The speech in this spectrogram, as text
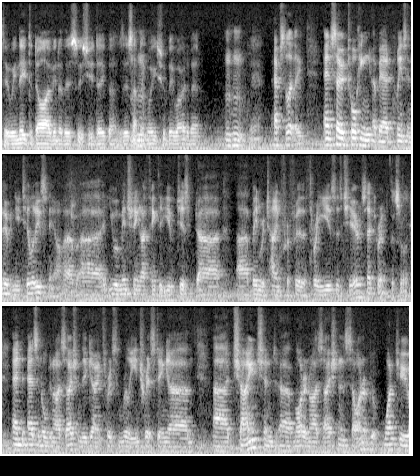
Do we need to dive into this issue deeper? Is there something Mhm. we should be worried about? Mm-hmm. Yeah. Absolutely. And so, talking about Queensland Urban Utilities now, uh, uh, you were mentioning, I think, that you've just uh, uh been retained for a further three years as chair. Is that correct? That's right. And as an organisation, they're going through some really interesting um, uh, change and uh, modernisation and so on. Why don't you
